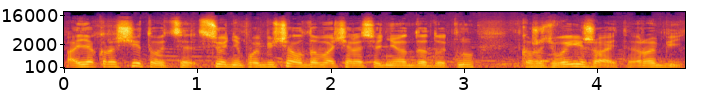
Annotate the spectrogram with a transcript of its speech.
А як розчитуватися, сьогодні пообіцяли, до вечора сьогодні віддадуть. Ну, кажуть, виїжджайте, робіть.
